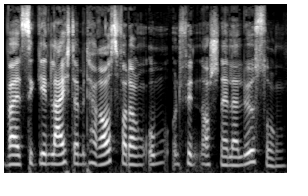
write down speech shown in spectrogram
weil sie gehen leichter mit Herausforderungen um und finden auch schneller Lösungen.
